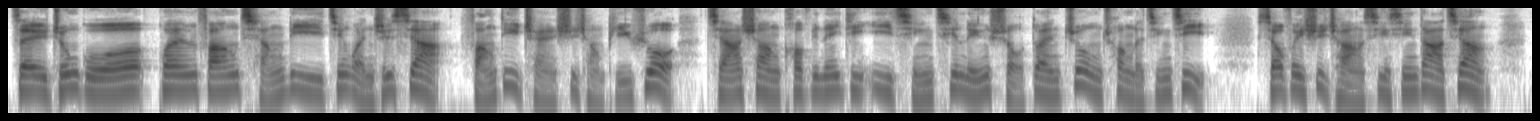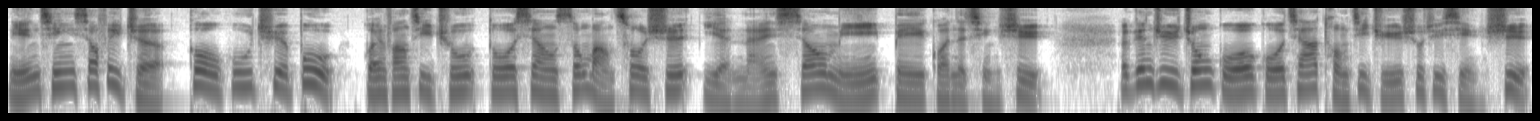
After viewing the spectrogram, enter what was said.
在中国官方强力监管之下，房地产市场疲弱，加上 COVID-19 疫情清零手段重创了经济，消费市场信心大降，年轻消费者购屋却步。官方祭出多项松绑措施，也难消弭悲观的情绪。而根据中国国家统计局数据显示，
